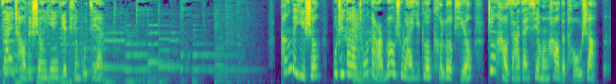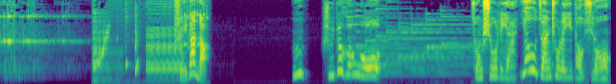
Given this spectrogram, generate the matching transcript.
再吵的声音也听不见。砰的一声，不知道从哪儿冒出来一个可乐瓶，正好砸在谢蒙浩的头上。谁干的？嗯。谁在喊我？从书里呀，又钻出了一头熊。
